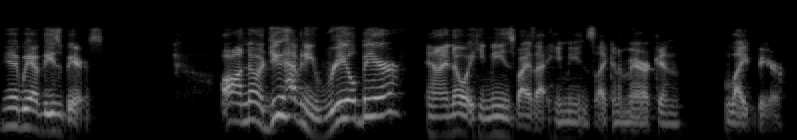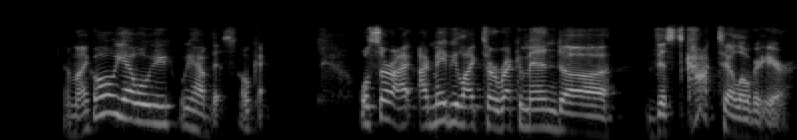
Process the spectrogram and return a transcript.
Yeah, we have these beers. Oh, no. Do you have any real beer? And I know what he means by that. He means like an American light beer. I'm like, oh, yeah, well, we, we have this. Okay. Well, sir, I, I'd maybe like to recommend uh, this cocktail over here.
